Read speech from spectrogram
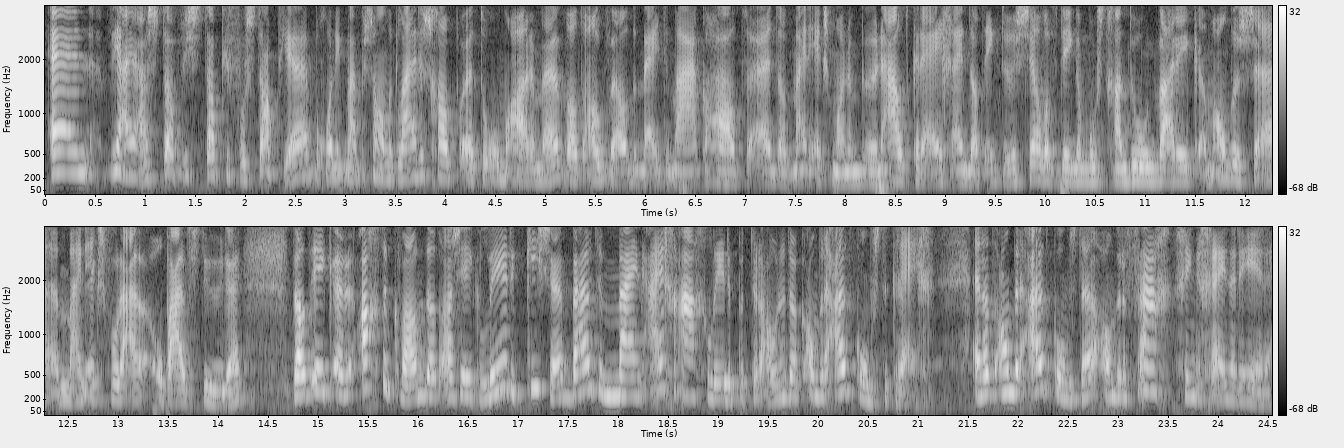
En ja, ja stapje, stapje voor stapje begon ik mijn persoonlijk leiderschap eh, te omarmen. Wat ook wel ermee te maken had eh, dat mijn ex-man een burn-out kreeg. En dat ik dus zelf dingen moest gaan doen waar ik hem anders eh, mijn ex voor op uitstuurde. Dat ik erachter kwam dat als ik leerde kiezen buiten mijn eigen aangeleerde patronen, dat ik andere uitkomsten kreeg. En dat andere uitkomsten andere vraag gingen genereren.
